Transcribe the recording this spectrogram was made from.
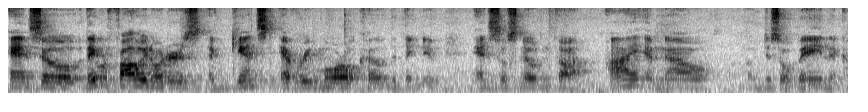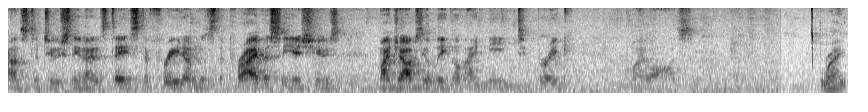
And so they were following orders against every moral code that they knew. And so Snowden thought, I am now disobeying the Constitution of the United States, the freedoms, the privacy issues. My job's illegal. I need to break my laws. Right.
